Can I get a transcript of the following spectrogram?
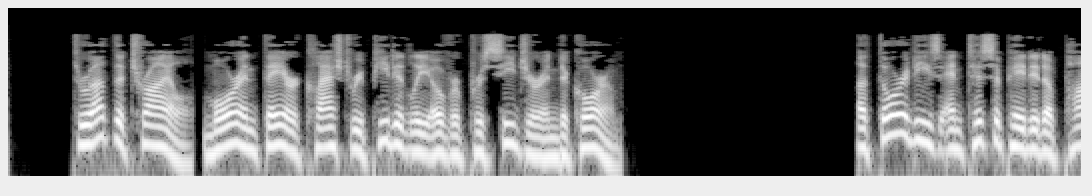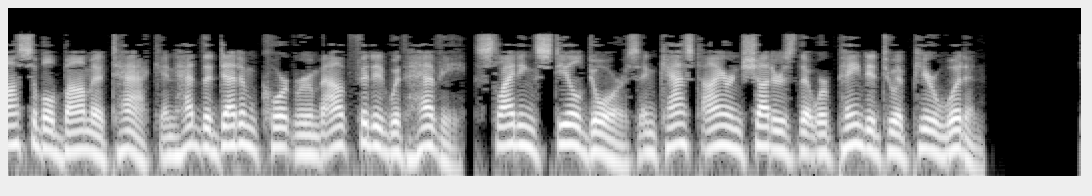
Throughout the trial, Moore and Thayer clashed repeatedly over procedure and decorum. Authorities anticipated a possible bomb attack and had the Dedham courtroom outfitted with heavy, sliding steel doors and cast iron shutters that were painted to appear wooden.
